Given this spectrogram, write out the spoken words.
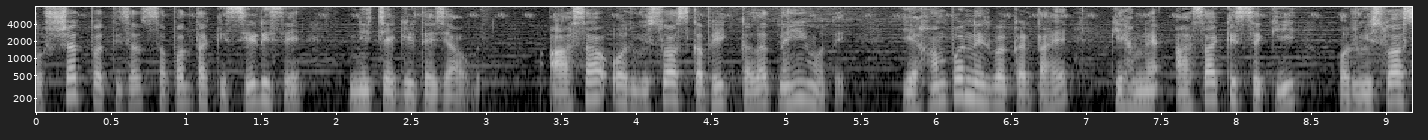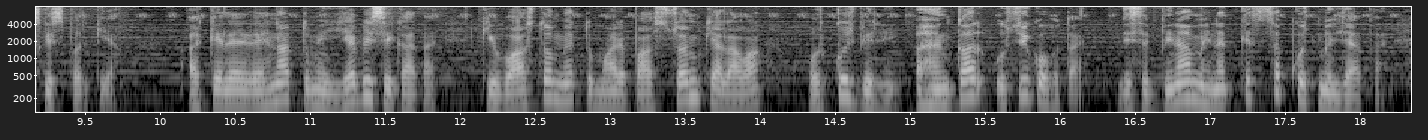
तो शत प्रतिशत सफलता की सीढ़ी से नीचे गिरते जाओगे। आशा और विश्वास कभी गलत नहीं होते। ये हम पर निर्भर करता है कि हमने आशा किससे की और विश्वास किस पर किया। अकेले रहना तुम्हें यह भी सिखाता है कि वास्तव में तुम्हारे पास स्वयं के अलावा और कुछ भी नहीं। अहंकार उसी को होता है, जिसे बिना मेहनत के सब कुछ मिल जाता है।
